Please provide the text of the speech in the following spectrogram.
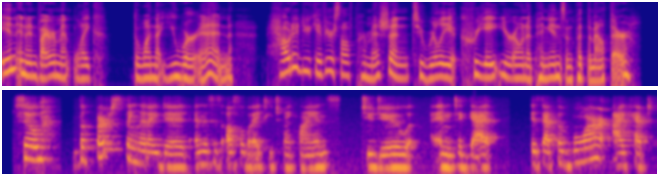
in an environment like the one that you were in, how did you give yourself permission to really create your own opinions and put them out there? So, the first thing that I did, and this is also what I teach my clients to do and to get, is that the more I kept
